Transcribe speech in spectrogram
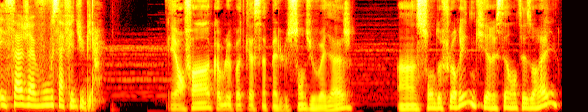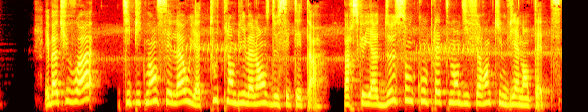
et ça, j'avoue, ça fait du bien. Et enfin, comme le podcast s'appelle Le son du voyage, un son de Florine qui est resté dans tes oreilles? Eh bien, tu vois, typiquement, c'est là où il y a toute l'ambivalence de cet état. Parce qu'il y a deux sons complètement différents qui me viennent en tête.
